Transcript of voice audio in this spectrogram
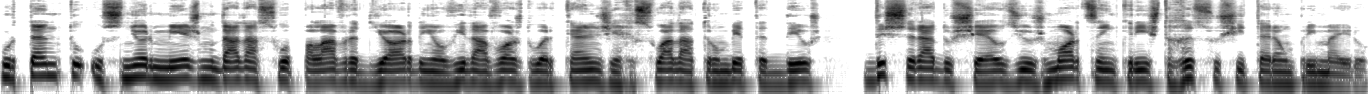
Portanto, o Senhor mesmo, dada a sua palavra de ordem, ouvida a voz do arcanjo e ressoada a trombeta de Deus, descerá dos céus e os mortos em Cristo ressuscitarão primeiro.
